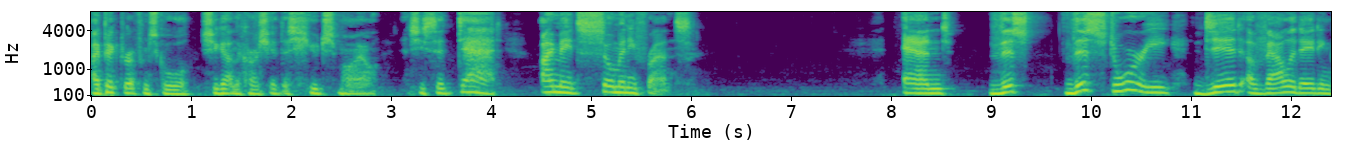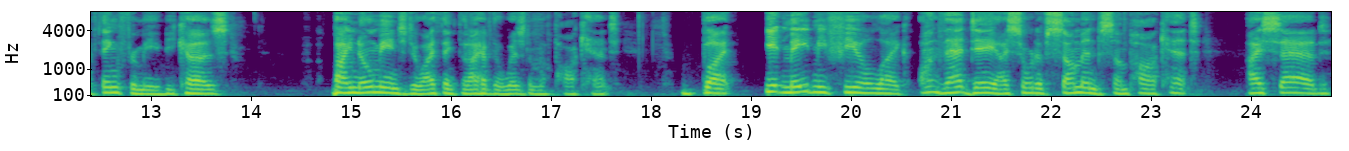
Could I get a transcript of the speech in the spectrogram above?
I picked her up from school. She got in the car. She had this huge smile. And she said, Dad, I made so many friends. And this, this story did a validating thing for me because by no means do I think that I have the wisdom of Pa Kent, but it made me feel like on that day I sort of summoned some Pa Kent. I said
